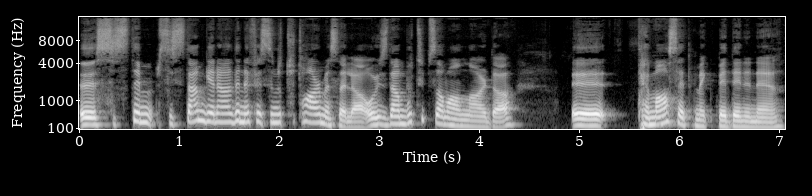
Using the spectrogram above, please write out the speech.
e, sistem sistem genelde nefesini tutar mesela. O yüzden bu tip zamanlarda e, temas etmek bedenine,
